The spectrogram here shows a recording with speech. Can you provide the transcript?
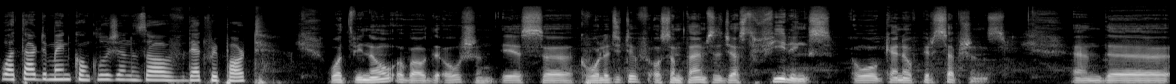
What are the main conclusions of that report? What we know about the ocean is uh, qualitative or sometimes it's just feelings or kind of perceptions. And uh,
